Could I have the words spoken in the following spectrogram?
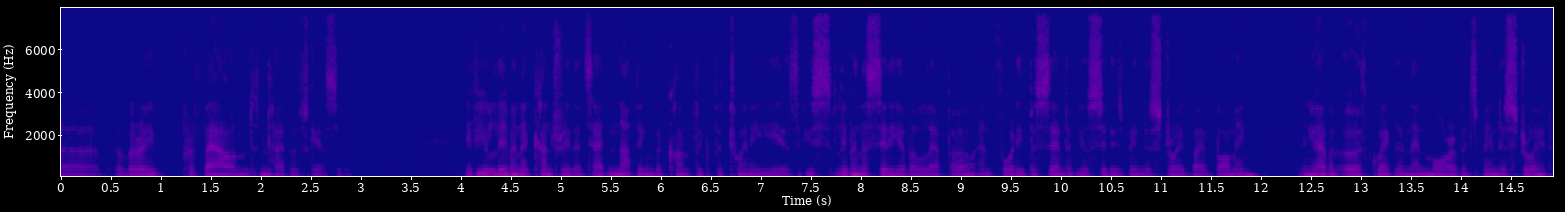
uh, a very profound type of scarcity. If you live in a country that's had nothing but conflict for 20 years, if you live in the city of Aleppo and 40% of your city's been destroyed by bombing, then you have an earthquake and then more of it's been destroyed,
